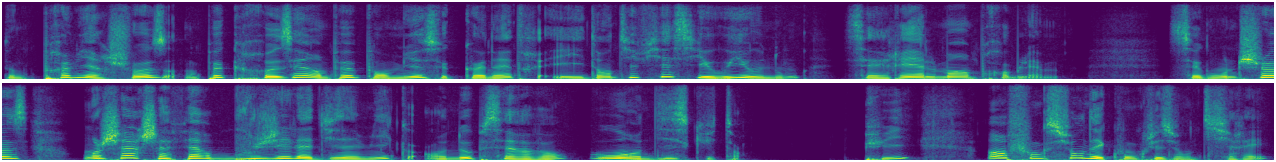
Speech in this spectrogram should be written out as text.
Donc première chose, on peut creuser un peu pour mieux se connaître et identifier si oui ou non c'est réellement un problème. Seconde chose, on cherche à faire bouger la dynamique en observant ou en discutant. Puis, en fonction des conclusions tirées,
